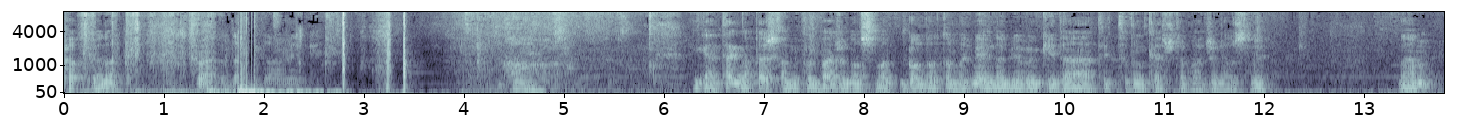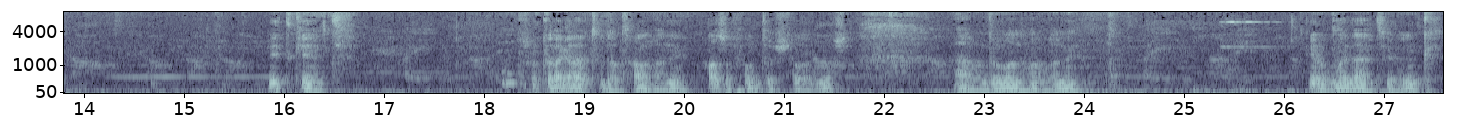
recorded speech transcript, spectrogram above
kapjanak. Igen, tegnap este, amikor badzsanoztam, gondoltam, hogy miért nem jövünk ide át, itt tudunk este badzsanozni. Nem? Itt kint. És akkor legalább tudod hallani. Az a fontos dolog most. Állandóan hallani. Jó, majd átjövünk.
